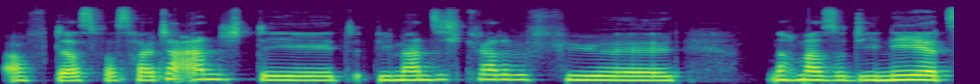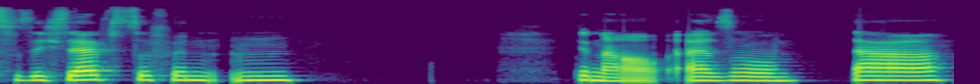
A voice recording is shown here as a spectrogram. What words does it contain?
auf das, was heute ansteht, wie man sich gerade befühlt, nochmal so die Nähe zu sich selbst zu finden. Genau, also da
